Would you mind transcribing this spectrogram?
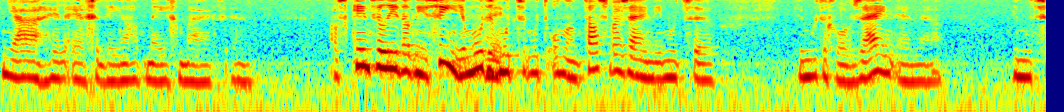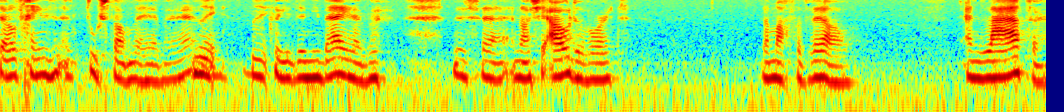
ja, hele erge dingen had meegemaakt. En als kind wil je dat niet zien. Je moeder Nee. moet, moet onaantastbaar zijn. Die moet, eh, die moet er gewoon zijn. En eh, die moet zelf geen toestanden hebben. Hè? Nee, nee. kun je er niet bij hebben. Dus, en als je ouder wordt, dan mag dat wel. En later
